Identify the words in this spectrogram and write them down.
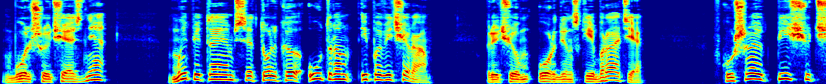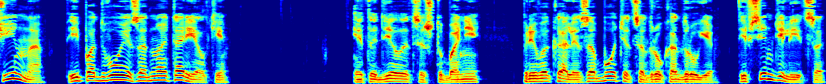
большую часть дня, мы питаемся только утром и по вечерам. Причем орденские братья вкушают пищу чинно и по двое из одной тарелки. Это делается, чтобы они привыкали заботиться друг о друге и всем делиться.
